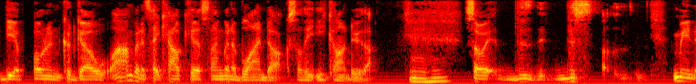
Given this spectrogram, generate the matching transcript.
the opponent could go, well, I'm going to take Calculus, I'm going to blind Ox so that he can't do that. Mm-hmm. So this, I mean,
